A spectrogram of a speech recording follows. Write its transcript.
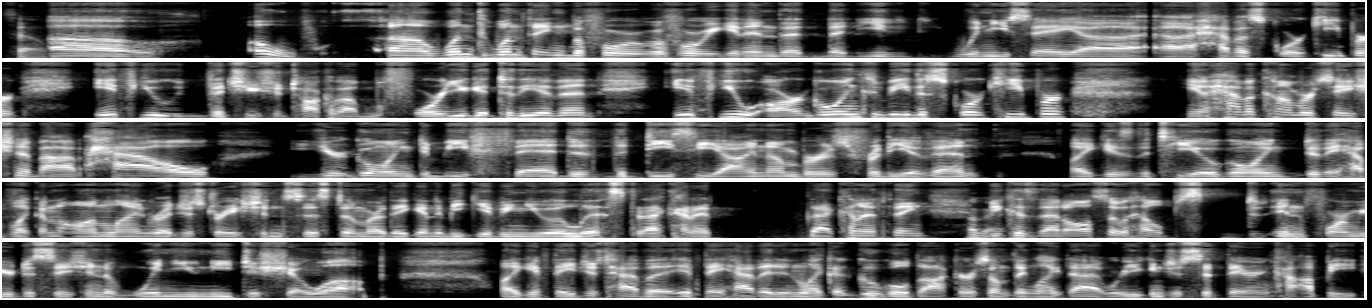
So Uh, oh, uh, one one thing before before we get in that that you when you say uh, uh, have a scorekeeper, if you that you should talk about before you get to the event, if you are going to be the scorekeeper, you know, have a conversation about how you're going to be fed the DCI numbers for the event. Like, is the TO going? Do they have like an online registration system? Are they going to be giving you a list? That kind of that kind of thing Okay. because that also helps d- inform your decision of when you need to show up like if they just have a if they have it in like a google doc or something like that where you can just sit there and copy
